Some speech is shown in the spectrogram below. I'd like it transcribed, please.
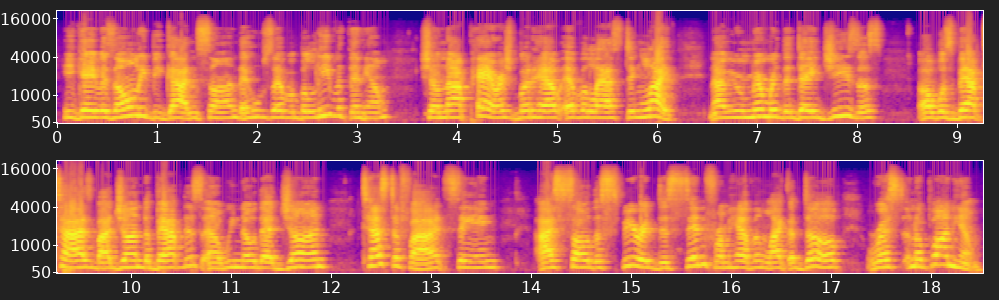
he gave his only begotten Son, that whosoever believeth in him shall not perish but have everlasting life." Now you remember the day Jesus uh, was baptized by John the Baptist. Uh, we know that John testified, saying, I saw the Spirit descend from heaven like a dove resting upon him.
